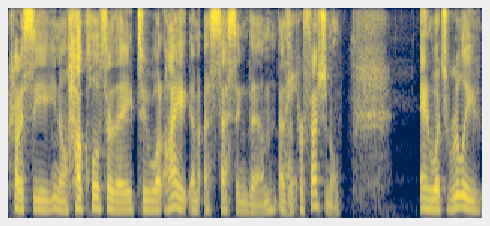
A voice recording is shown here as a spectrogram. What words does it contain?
try to see, you know, how close are they to what I am assessing them as a professional. And what's really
